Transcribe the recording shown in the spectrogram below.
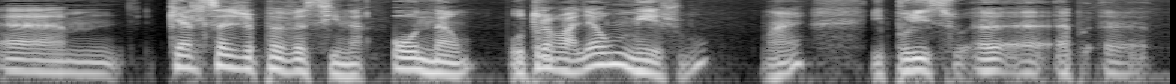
ahm, quer seja para vacina ou não, o trabalho é o mesmo, não é? E por isso, a- a- a-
